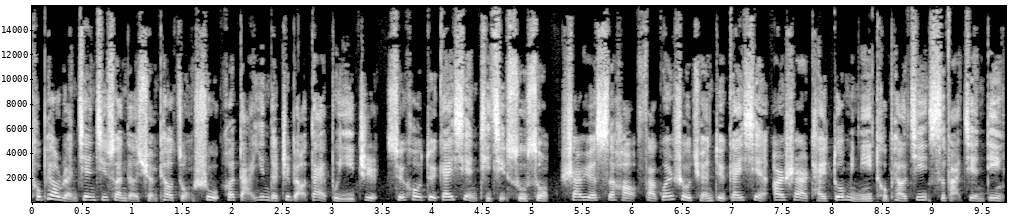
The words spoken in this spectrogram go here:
投票软件计算的选票总数和打印的制表带不一致，随后对该县提起诉讼。十二月四号，法官授权对该县二十二台多米尼投票机司法鉴定。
